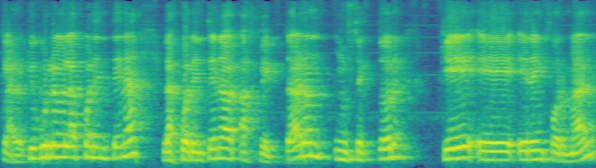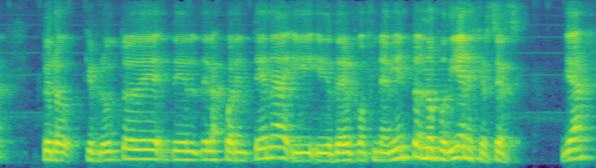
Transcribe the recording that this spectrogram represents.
claro, ¿qué ocurrió con las cuarentenas? Las cuarentenas afectaron un sector que eh, era informal, pero que producto de, las cuarentenas y, del confinamiento no podían ejercerse. ¿Ya?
